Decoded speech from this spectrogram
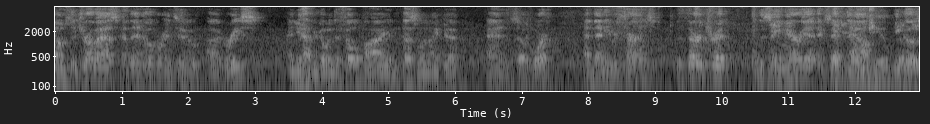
comes to Troas, and then over into uh, Greece and you have him go into Philippi and Thessalonica and so forth. And then he returns. The third trip in the same area, except now he goes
